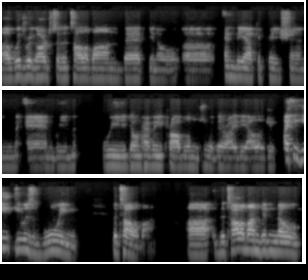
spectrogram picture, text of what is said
uh, with regards to the Taliban, that you know uh, end the occupation and we we don't have any problems with their ideology. I think he, he was wooing the Taliban. Uh, the Taliban didn't know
